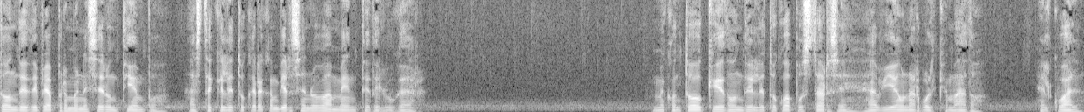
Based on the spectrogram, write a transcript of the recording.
donde debía permanecer un tiempo hasta que le tocara cambiarse nuevamente de lugar. Me contó que donde le tocó apostarse había un árbol quemado, el cual,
